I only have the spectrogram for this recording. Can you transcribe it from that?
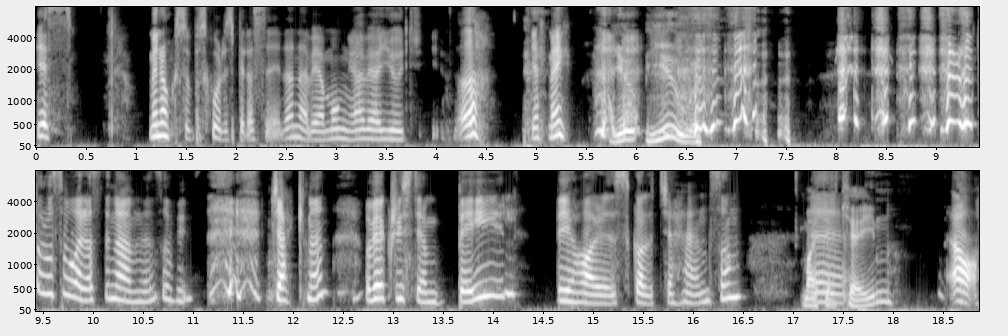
Yes. Men också på skådespelarsidan där vi har många. Vi har ju... Uh, hjälp mig! You, you. Det är ett av de svåraste namnen som finns. Jackman. Och vi har Christian Bale. Vi har Scarlett Johansson. Michael Eh, Caine Ja,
